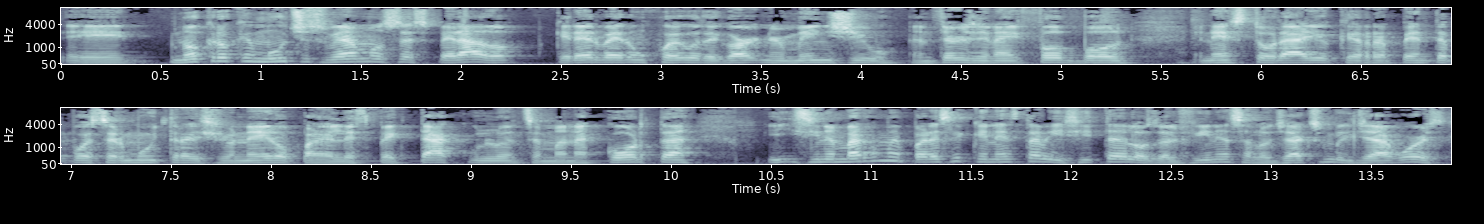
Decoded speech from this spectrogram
eh, no creo que muchos hubiéramos esperado querer ver un juego de Gardner Minshew en Thursday Night Football en este horario que de repente puede ser muy traicionero para el espectáculo en semana corta. Y sin embargo me parece que en esta visita de los Delfines a los Jacksonville Jaguars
